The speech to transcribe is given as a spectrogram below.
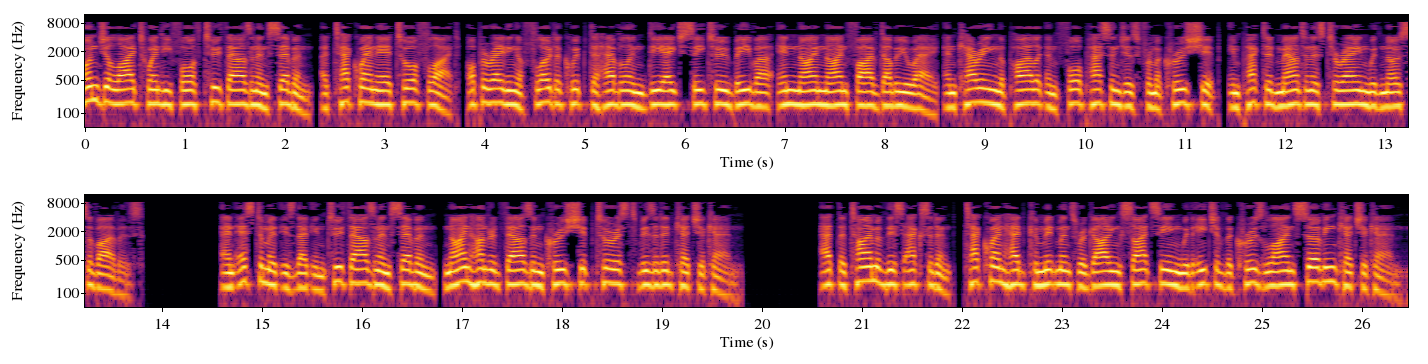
On July 24, 2007, a Taquan Air Tour flight, operating a float-equipped de Havilland DHC-2 Beaver N995WA and carrying the pilot and four passengers from a cruise ship, impacted mountainous terrain with no survivors. An estimate is that in 2007, 900,000 cruise ship tourists visited Ketchikan. At the time of this accident, Taquan had commitments regarding sightseeing with each of the cruise lines serving Ketchikan.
